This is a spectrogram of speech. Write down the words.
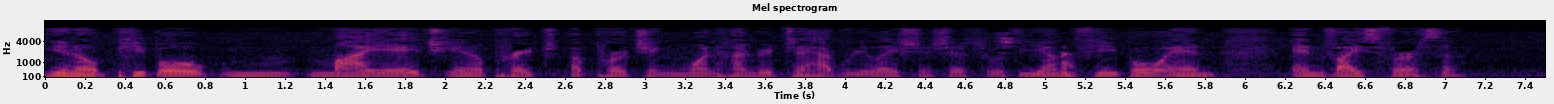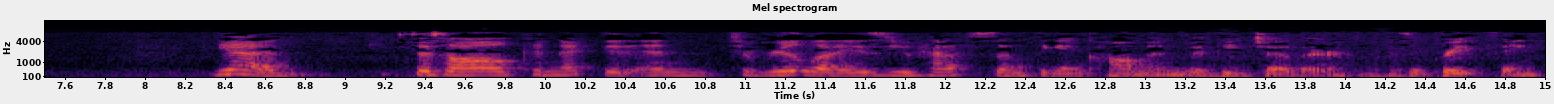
you know, people my age, you know, approach, approaching 100 to have relationships with young people and, and vice versa. Yeah, keeps us all connected and to realize you have something in common with each other is a great thing.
